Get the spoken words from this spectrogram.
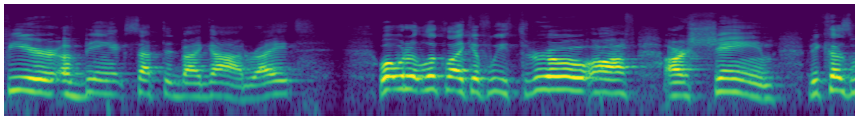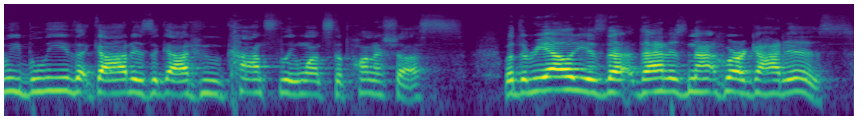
fear of being accepted by God, right? What would it look like if we throw off our shame because we believe that God is a God who constantly wants to punish us? But the reality is that that is not who our God is.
